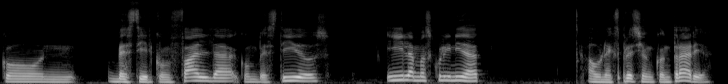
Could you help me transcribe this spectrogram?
con vestir con falda, con vestidos, y la masculinidad a una expresión contraria.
